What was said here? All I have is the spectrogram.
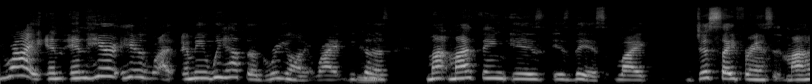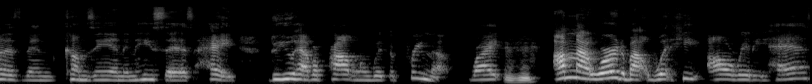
right and and here here's why i mean we have to agree on it right? Because my my thing is is this like just say for instance my husband comes in and he says hey do you have a problem with the prenup? Right? Hmm i'm not worried about what he already has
